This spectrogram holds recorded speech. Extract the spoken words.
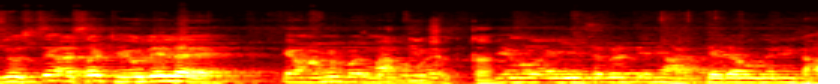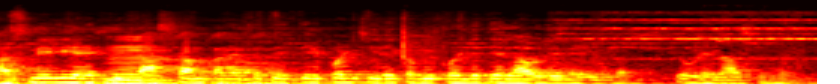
नुसते असं ठेवलेलं आहे ते आम्ही माती शकता. हे बघा, हे सगळं त्यांनी हत्यारं वगैरे घासलेली आहेत ते घास काम करायचं ते ते पण चिरे कमी पडले ते लावलेले आहे एवढे घासलेले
